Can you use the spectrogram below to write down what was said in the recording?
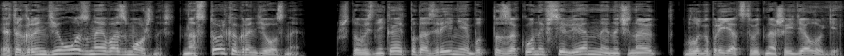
Это грандиозная возможность, настолько грандиозная, что возникает подозрение, будто законы Вселенной начинают благоприятствовать нашей идеологии.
